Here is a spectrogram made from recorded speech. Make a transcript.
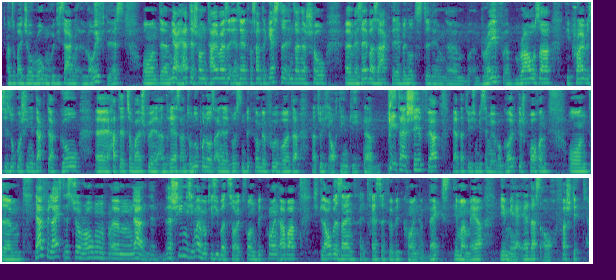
Also bei Joe Rogan würde ich sagen, läuft es. Und ähm, ja, er hatte schon teilweise sehr interessante Gäste in seiner Show. Ähm, er selber sagte, er benutzte den ähm, Brave-Browser, die Privacy-Suchmaschine DuckDuckGo. Äh, hatte zum Beispiel Andreas Antonopoulos, einer der größten Bitcoin-Befürworter, natürlich auch den Gegner Peter Schiff. Ja, er hat natürlich ein bisschen mehr über Gold gesprochen. Und ähm, ja, vielleicht ist Joe Rogan, ähm, ja, er schien nicht immer wirklich überzeugt von Bitcoin, aber ich glaube, sein Interesse für Bitcoin wächst immer mehr, je mehr er das auch versteht.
